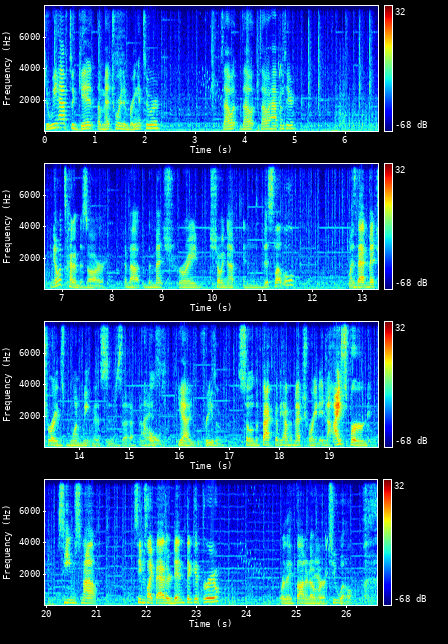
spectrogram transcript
Do we have to get a Metroid and bring it to her? Is that what, that, is that what happens here? You know what's kind of bizarre about the Metroid showing up in this level? Was that Metroid's one weakness is uh, the cold. Yeah, you can freeze them. So the fact that we have a Metroid in the iceberg seems not seems like they either didn't think it through or they thought it over Yeah. too well.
